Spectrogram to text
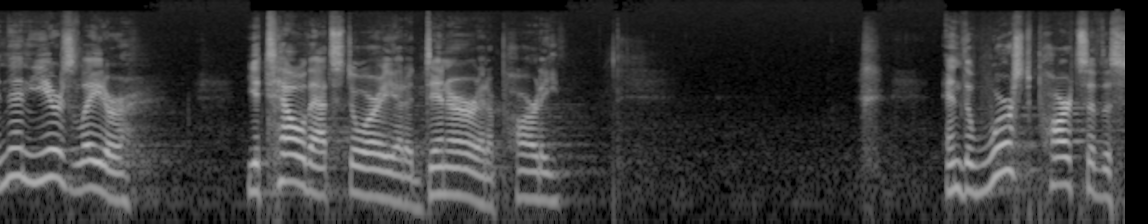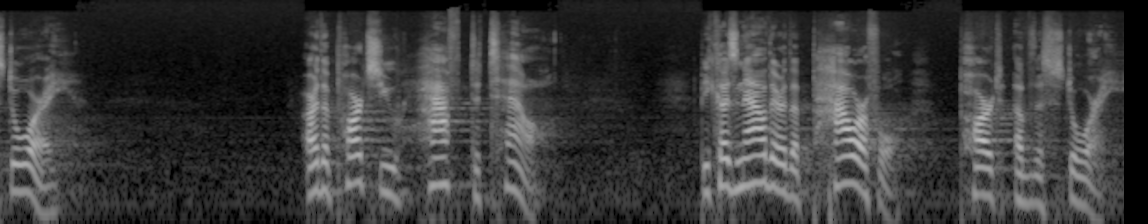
And then years later, you tell that story at a dinner, at a party. And the worst parts of the story are the parts you have to tell. Because now they're the powerful part of the story.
